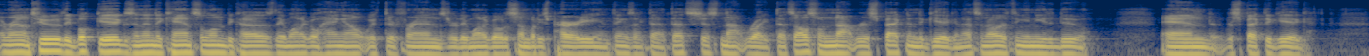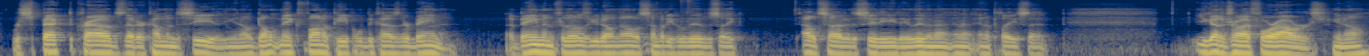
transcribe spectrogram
around too. They book gigs and then they cancel them because they want to go hang out with their friends or they want to go to somebody's party and things like that. That's just not right. That's also not respecting the gig, and that's another thing you need to do. And respect the gig. Respect the crowds that are coming to see you. You know, don't make fun of people because they're bayman. A bayman, for those of you don't know, is somebody who lives like outside of the city. They live in a in a, in a place that you got to drive four hours, you know,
